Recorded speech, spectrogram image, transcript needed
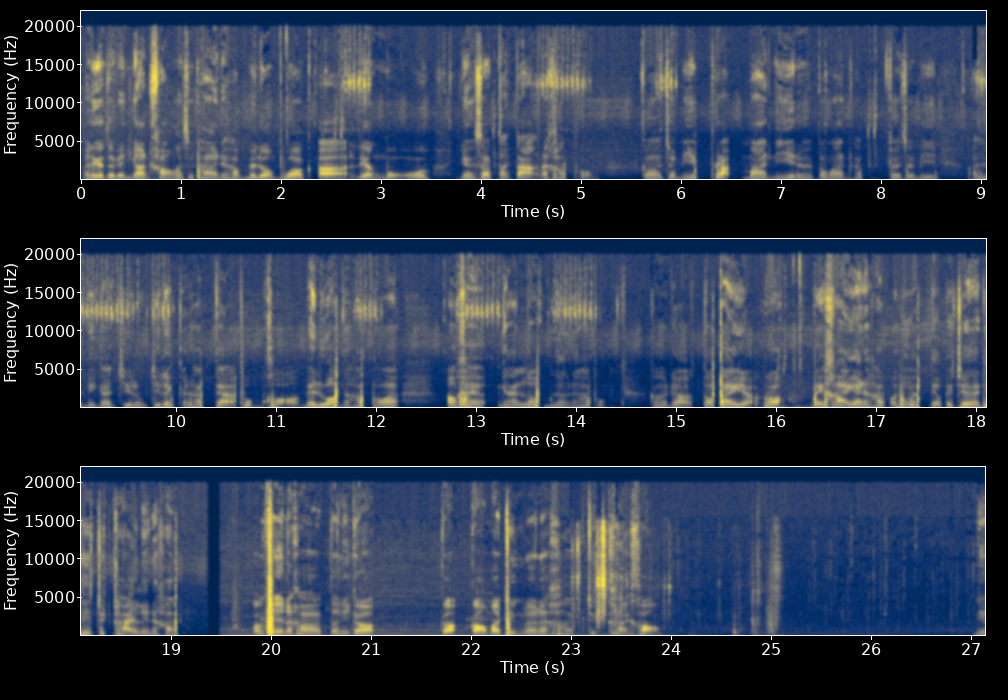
อันนี้ก็จะเป็นงานขาวงานสุดท้ายนะครับ ไม่รวมพวกเอ่อเลี้ยงหมู เลี้ยงสัตว์ต่างๆนะครับ ผม ก็จะมีประมาณนี้โดยประมาณครับ ก็จะมีอาจจะมีงานจีลงจีเล็กนะครับ แต่ผมขอไม่รวมนะครับ เพราะว่าเอาแค่งานรอบเมืองนะครับ ผม ก็เดี๋ยวต่อไปเดี๋ยวก็ไปขายกันนะครับ โอเคครับ เดี๋ยวไปเจอกันที่จุดขายเลยนะครับ โอเคนะครับ ตอนนี้ก็ ก็ ก็มาถึงแล้วนะครับ จุดขายของ เนี่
